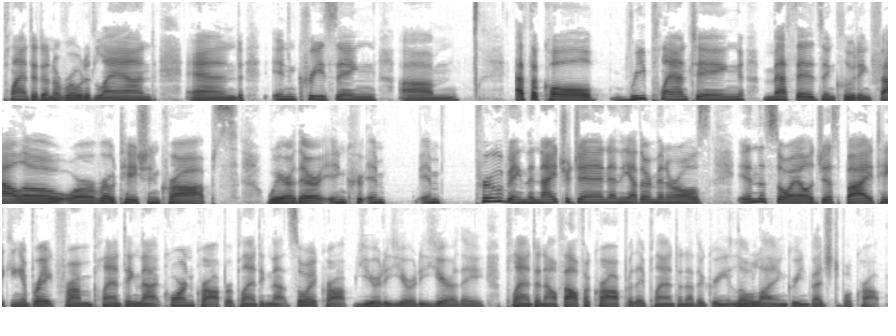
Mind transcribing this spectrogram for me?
planted in eroded land, and increasing. Um, ethical replanting methods, including fallow or rotation crops, where they're in, improving the nitrogen and the other minerals in the soil just by taking a break from planting that corn crop or planting that soy crop year to year to year. They plant an alfalfa crop or they plant another green, low lying green vegetable crop.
